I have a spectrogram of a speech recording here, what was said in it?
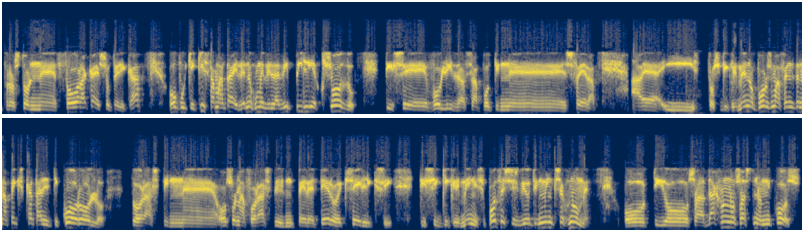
προς τον ε, θώρακα εσωτερικά όπου και εκεί σταματάει. Δεν έχουμε δηλαδή πύλη εξόδου της ε, βολίδας από την ε, σφαίρα. η, το συγκεκριμένο πόρισμα φαίνεται να παίξει καταλητικό ρόλο τώρα στην, ε, όσον αφορά στην περαιτέρω εξέλιξη της συγκεκριμένης υπόθεσης διότι μην ξεχνούμε ότι ο 40χρονος αστυνομικός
